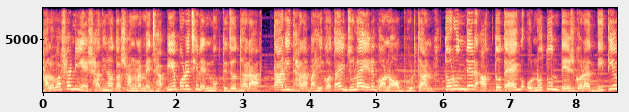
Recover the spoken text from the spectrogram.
ভালোবাসা নিয়ে স্বাধীনতা সংগ্রামে ঝাঁপিয়ে পড়েছিলেন মুক্তিযোদ্ধারা। তারই ধারাবাহিকতায় জুলাইয়ের গণ অভ্যুত্থান। তরুণদের আত্মত্যাগ ও নতুন দেশ গড়ার দ্বিতীয়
